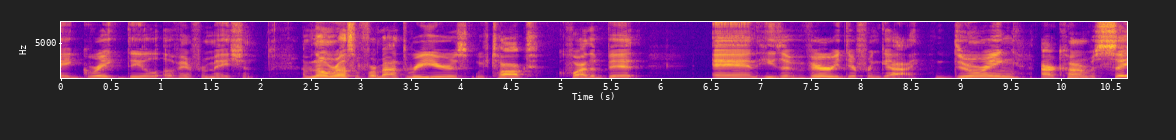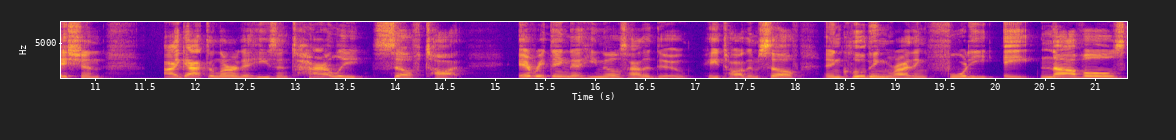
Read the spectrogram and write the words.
a great deal of information. I've known Russell for about three years. We've talked quite a bit and he's a very different guy. During our conversation, I got to learn that he's entirely self taught. Everything that he knows how to do, he taught himself, including writing 48 novels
